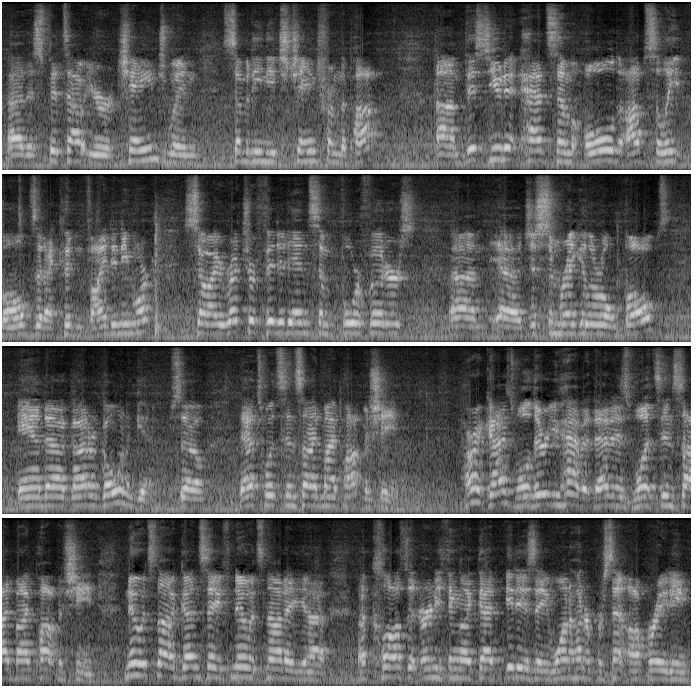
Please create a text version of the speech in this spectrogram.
uh, that spits out your change when somebody needs change from the pop. Um, this unit had some old obsolete bulbs that I couldn't find anymore, so I retrofitted in some four footers, um, uh, just some regular old bulbs, and uh, got her going again. So that's what's inside my pop machine. Alright guys, well there you have it. That is what's inside my pop machine. No, it's not a gun safe. No, it's not a, uh, a closet or anything like that. It is a 100% operating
